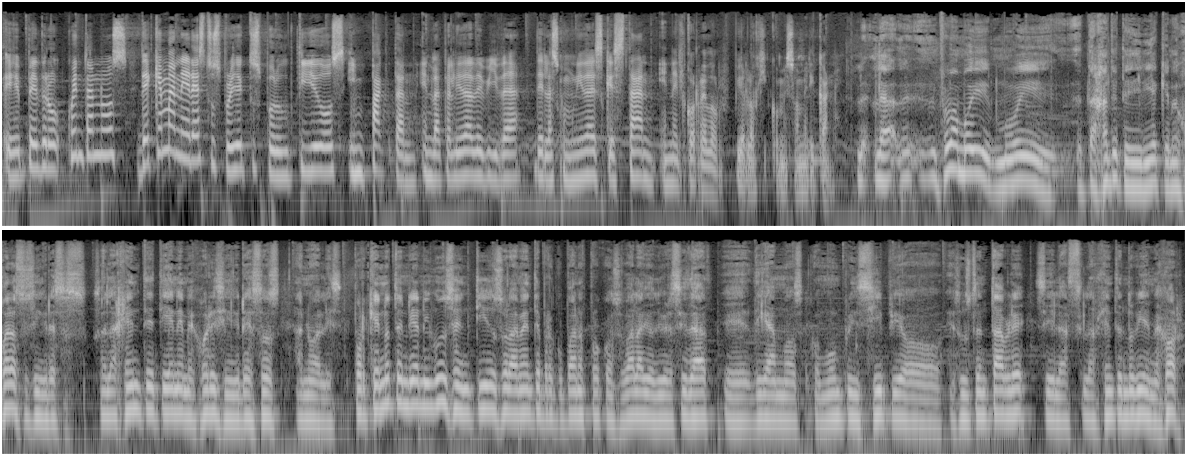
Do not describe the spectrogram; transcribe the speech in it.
Eh, Pedro, cuéntanos de qué manera estos proyectos productivos impactan en la calidad de vida de las comunidades que están en el corredor biológico mesoamericano. de forma muy, muy tajante te diría que mejora sus ingresos. O sea, la gente tiene mejores ingresos anuales, porque no tendría ningún sentido solamente preocuparnos por conservar la biodiversidad, eh, digamos, como un principio sustentable, si las, la gente no vive mejor.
